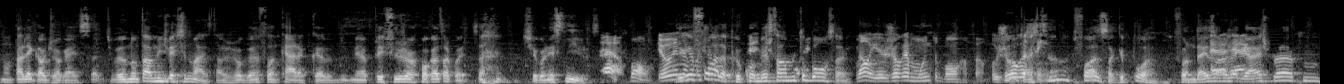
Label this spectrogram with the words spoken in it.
Não tá legal de jogar isso, sabe? Tipo, eu não tava me divertindo mais. Tava jogando e falando, cara, eu prefiro jogar qualquer outra coisa, sabe? Chegou nesse nível. É, bom, eu E ainda é continuo- foda, porque o começo tava muito bom, sabe? Não, e o jogo é muito bom, Rafael. O jogo, Tá assim, sendo foda, só que, porra, foram 10 É, horas é- legais pra É uma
